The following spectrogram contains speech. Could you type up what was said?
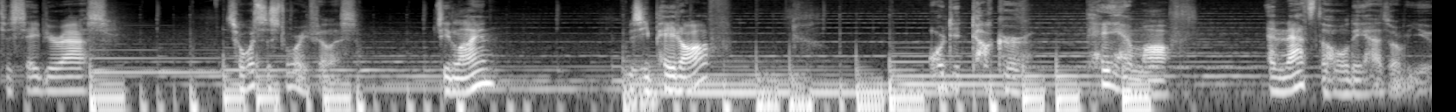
to save your ass. So, what's the story, Phyllis? Is he lying? Is he paid off? Or did Tucker pay him off and that's the hold he has over you?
